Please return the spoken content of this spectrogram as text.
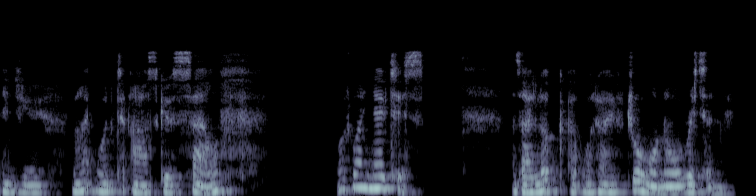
And you might want to ask yourself, what do I notice as I look at what I've drawn or written?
